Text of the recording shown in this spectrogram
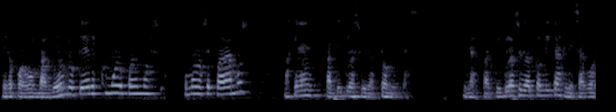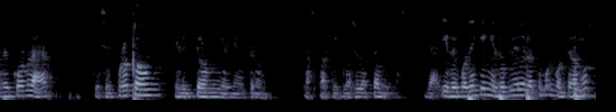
Pero por bombardeos nucleares, ¿cómo lo podemos, cómo lo separamos? Más que nada en partículas subatómicas. Y las partículas subatómicas les hago recordar que es el protón, electrón y el neutrón. Las partículas subatómicas. ¿ya? Y recuerden que en el núcleo del átomo encontramos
